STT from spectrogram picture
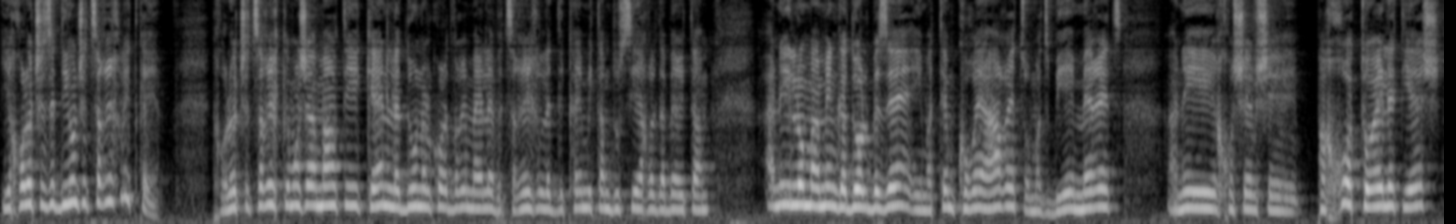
יכול להיות שזה דיון שצריך להתקיים. יכול להיות שצריך, כמו שאמרתי, כן לדון על כל הדברים האלה, וצריך לקיים איתם דו-שיח ולדבר איתם. אני לא מאמין גדול בזה, אם אתם קוראי הארץ או מצביעי מרץ, אני חושב שפחות תועלת יש.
